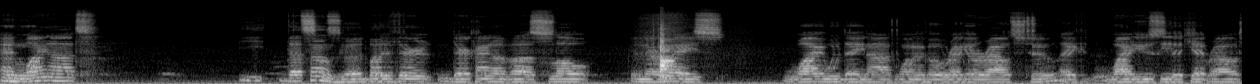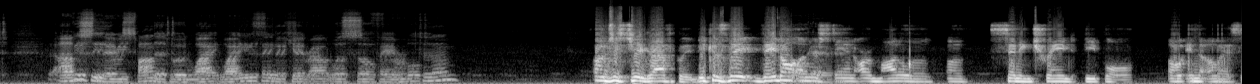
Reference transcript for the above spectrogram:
and why not? That sounds good, but if they're they're kind of uh, slow in their ways, why would they not want to go regular routes too? Like, why do you see the kit route? Obviously, they responded to it. Why why do you think the kit route was so favorable to them? Oh, just geographically, because they they don't Okay, understand our model of, of sending trained people oh in the OSE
